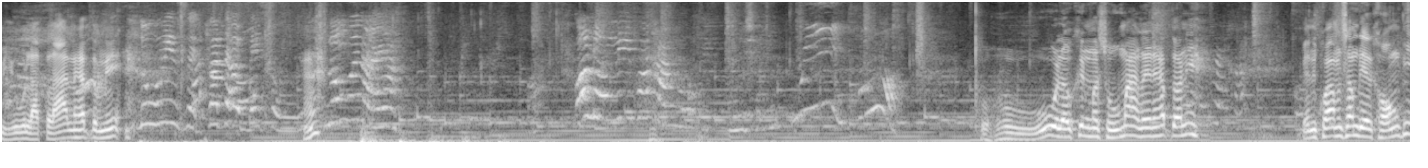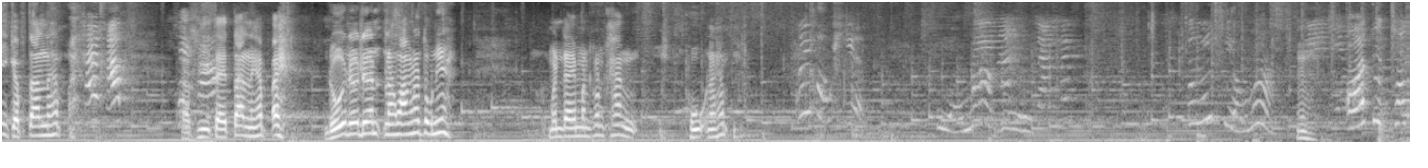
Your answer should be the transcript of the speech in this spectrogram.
วิวหลักล้านนะครับตรงนี้ดูนี่เสร็จก็จะเอาไปส่งฮะลงไปไหนอะก็ลงนี่พ่อทางลงดูใช่อุ้ยพ่อโอ้โหเราขึ้นมาสูงมากเลยนะครับ ตอนนี้เป็นความสำเร็จของพี่กัปตันนะครับใช่ครับกับพี่ไททันนะครับไปดูเดินเดินระวังนะตรงเนี้ยบันไดมันค่อนข้างผุนะครับ เฮ้ยเขาเขียนเสียวมากเลยตรงนี้เสียวมากอืม อ๋อจุดชม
